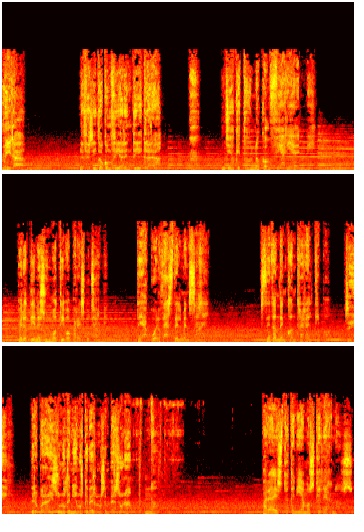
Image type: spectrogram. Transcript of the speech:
Mira. Necesito confiar en ti, Clara. Yo que tú no confiaría en mí. Pero tienes un motivo para escucharme. ¿Te acuerdas del mensaje? Sé dónde encontrar al tipo. Sí, pero para eso no teníamos que vernos en persona. No. Para esto teníamos que vernos.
